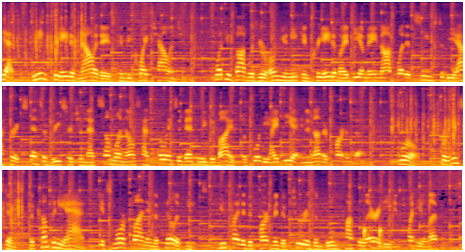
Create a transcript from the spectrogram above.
Yet, being creative nowadays can be quite challenging. What you thought was your own unique and creative idea may not what it seems to be after extensive research and that someone else has coincidentally devised before the idea in another part of the world. For instance, the company ad, It's More Fun in the Philippines, used by the Department of Tourism boomed popularity in 2011.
